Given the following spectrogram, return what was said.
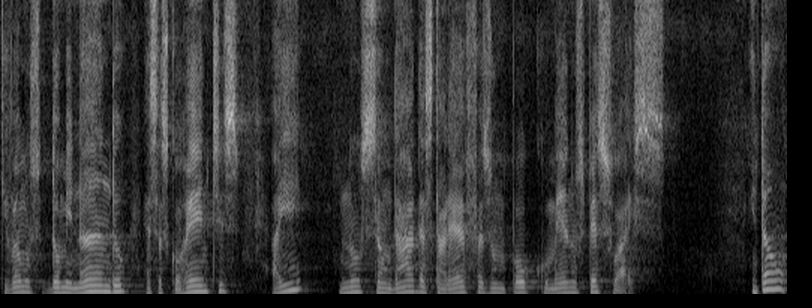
que vamos dominando essas correntes, aí nos são dadas tarefas um pouco menos pessoais. Então,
